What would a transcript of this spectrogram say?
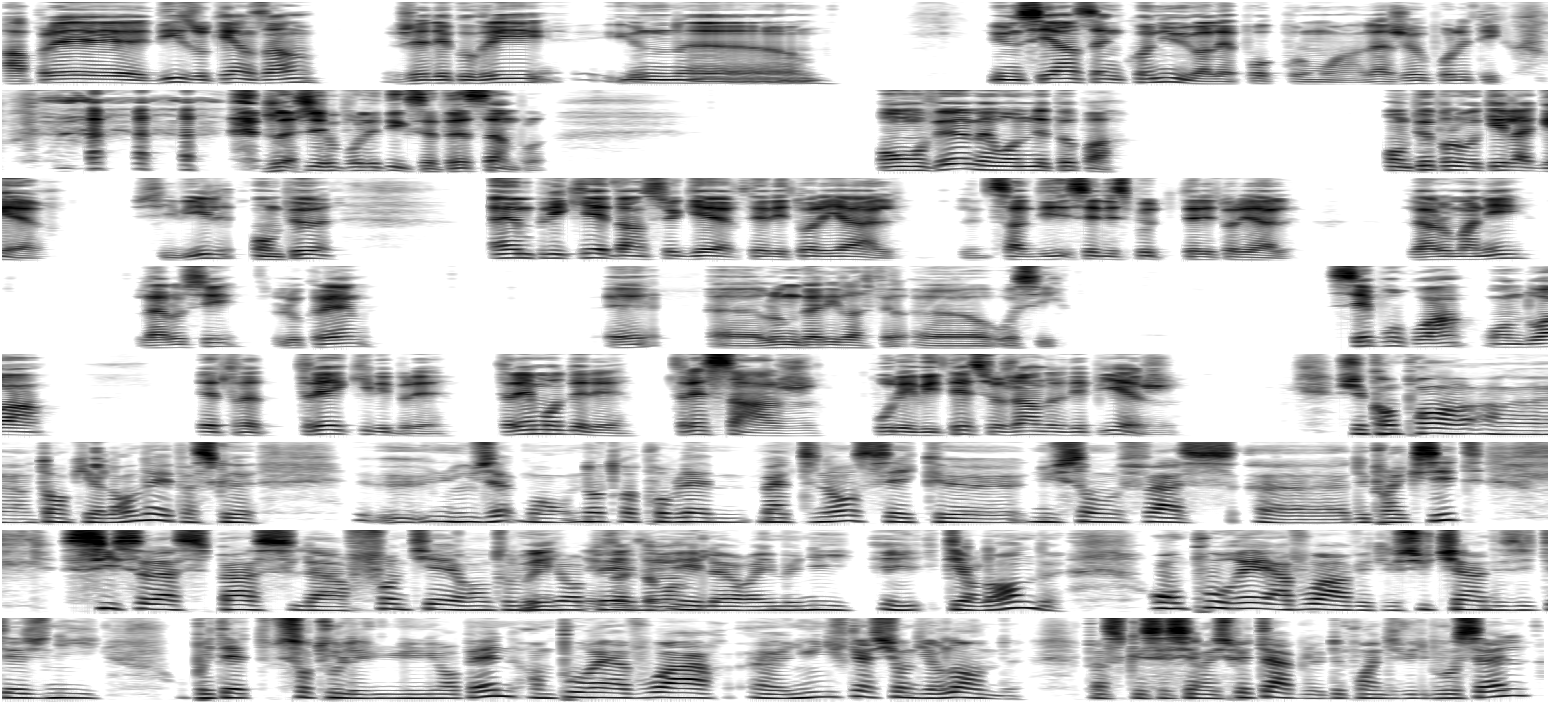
Après 10 ou 15 ans, j'ai découvert une, euh, une science inconnue à l'époque pour moi, la géopolitique. la géopolitique, c'est très simple. On veut, mais on ne peut pas. On peut provoquer la guerre civile, on peut impliquer dans cette guerre territoriale ces disputes territoriales. La Roumanie, la Russie, l'Ukraine et euh, l'Hongrie euh, aussi. C'est pourquoi on doit être très équilibré, très modéré, très sage pour éviter ce genre de pièges. Je comprends en, tant qu'Irlandais parce que nous, bon, notre problème maintenant, c'est que nous sommes face euh, de Brexit. Si cela se passe, la frontière entre l'Union oui, européenne et le Royaume-Uni et l'Irlande, on pourrait avoir, avec le soutien des États-Unis, ou peut-être surtout l'Union européenne, on pourrait avoir euh, une unification d'Irlande, parce que c'est respectable de point de vue de Bruxelles,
